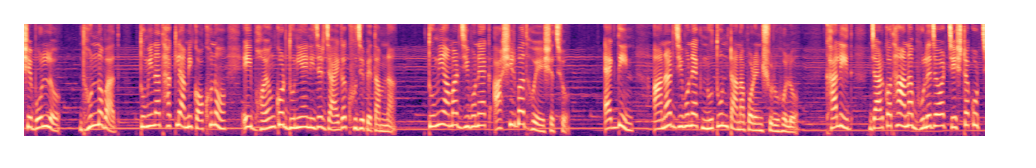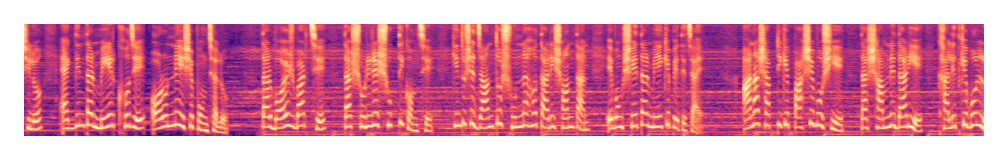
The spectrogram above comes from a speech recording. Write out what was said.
সে বলল, ধন্যবাদ, তুমি না থাকলে আমি কখনো এই ভয়ঙ্কর দুনিয়ায় নিজের জায়গা খুঁজে পেতাম না। তুমি আমার জীবনে এক আশীর্বাদ হয়ে এসেছ। একদিন আনার জীবনে এক নতুন টানাপড়েন শুরু হলো। খালিদ, যার কথা আনা ভুলে যাওয়ার চেষ্টা করছিল, একদিন তার মেয়ের খোঁজে অরণ্যে এসে পৌঁছালো। তার বয়স বাড়ছে, তার শরীরের শক্তি কমছে কিন্তু সে জানত সুন্নাহ তারই সন্তান এবং সে তার মেয়েকে পেতে চায়। আনা সাপটিকে পাশে বসিয়ে তার সামনে দাঁড়িয়ে খালিদকে বলল,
